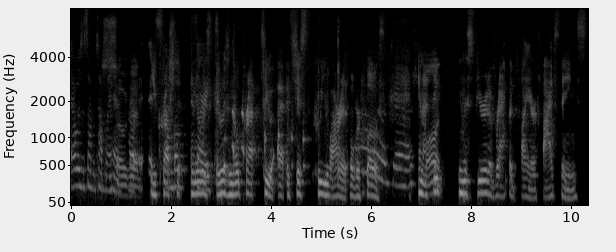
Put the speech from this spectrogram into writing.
That was just off the top of my head. So Uh, good. it- You it crushed it. stumbled. And it was it was no prep too. Uh, It's just who you are. It overflows. Oh gosh. And I Come think in the spirit of rapid fire, five things,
